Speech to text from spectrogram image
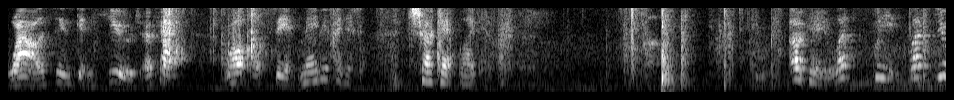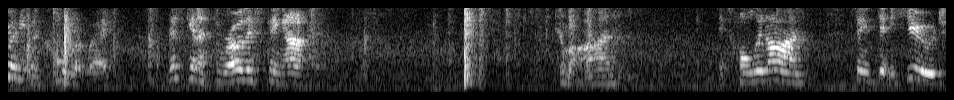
wow, this thing's getting huge. Okay, well, let's see. Maybe if I just chuck it like, okay, let's see. Let's do an even cooler way. I'm just gonna throw this thing up. Come on. It's holding on. This thing's getting huge.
